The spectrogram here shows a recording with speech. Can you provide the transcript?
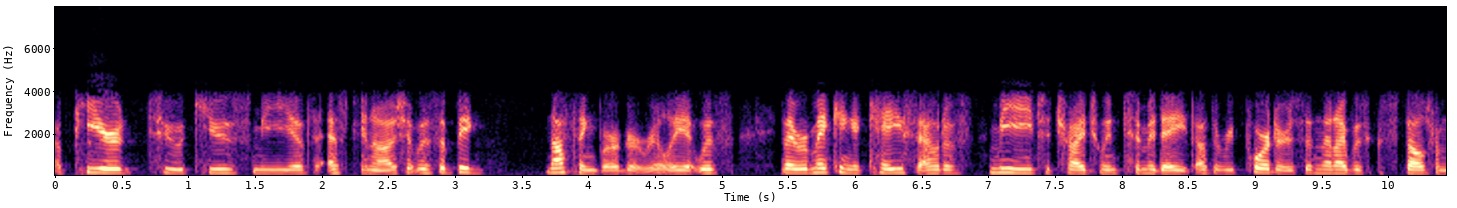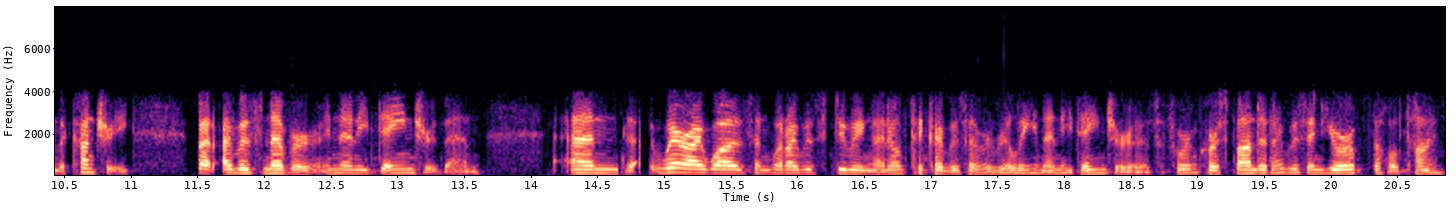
appeared to accuse me of espionage. It was a big nothing burger, really. It was they were making a case out of me to try to intimidate other reporters, and then I was expelled from the country. But I was never in any danger then. And where I was and what I was doing, I don't think I was ever really in any danger as a foreign correspondent. I was in Europe the whole time.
